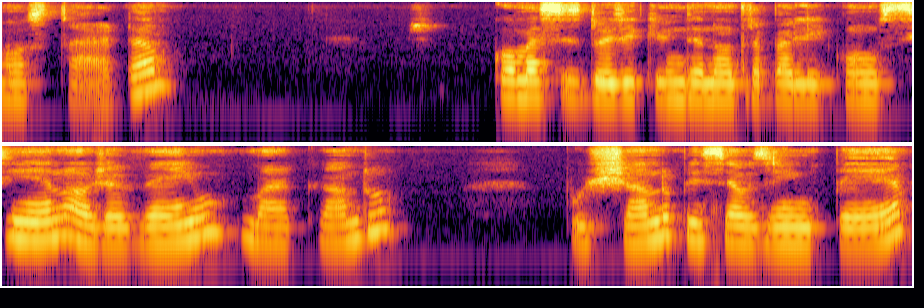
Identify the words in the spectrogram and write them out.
Mostarda. Como esses dois aqui eu ainda não trabalhei com o cieno, ó, já venho marcando, puxando o pincelzinho em pé.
